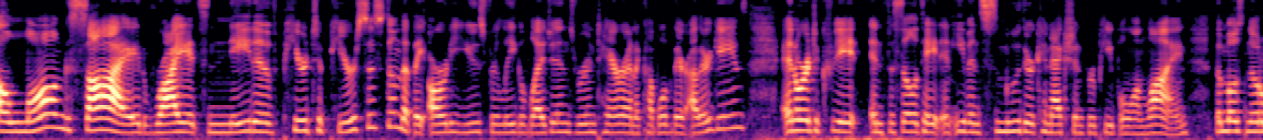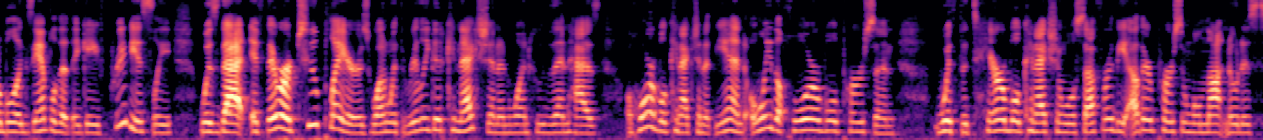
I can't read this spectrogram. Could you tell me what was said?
alongside Riot's native peer-to-peer system that they already use for League of Legends, Runeterra, and a couple of their other games, in order to create and facilitate an even smoother connection for people online. The most notable example that they gave previously was that if there are two players, one with really good connection and one who then has a horrible connection at the end, only the horrible person with the terrible connection will suffer. The other person will not notice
